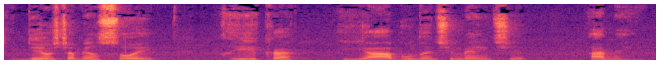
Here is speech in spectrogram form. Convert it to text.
Que Deus te abençoe, rica e abundantemente. Amém.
